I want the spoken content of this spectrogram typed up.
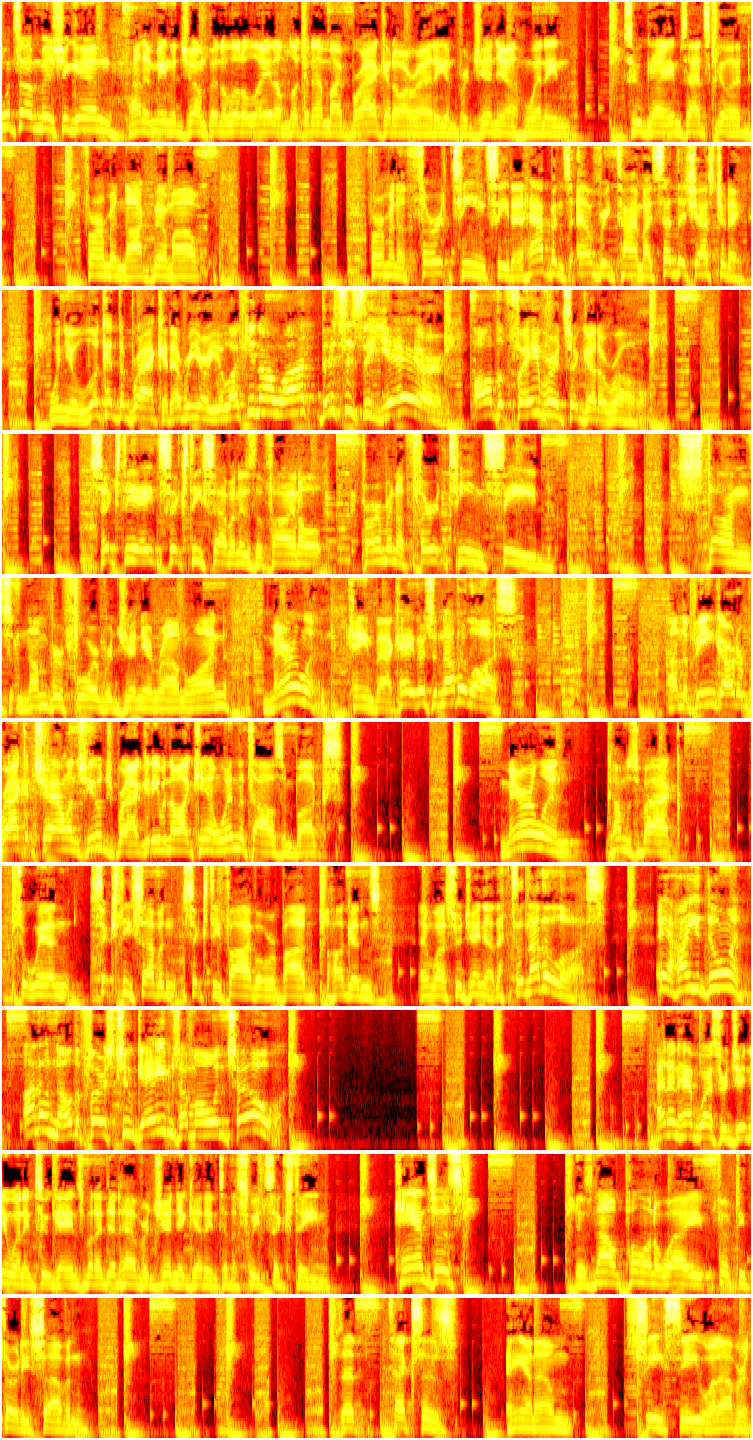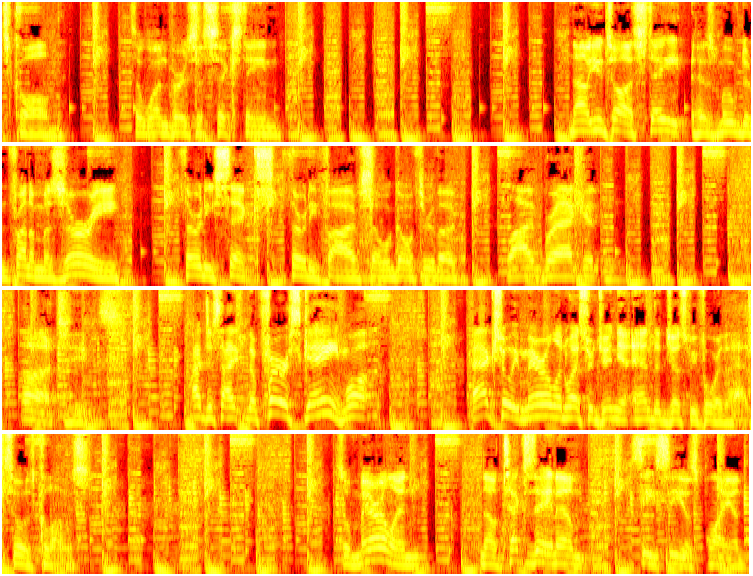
What's up, Michigan? I didn't mean to jump in a little late. I'm looking at my bracket already, and Virginia winning two games. That's good. Furman knocked them out. Furman, a 13 seed. It happens every time. I said this yesterday. When you look at the bracket every year, you're like, you know what? This is the year. All the favorites are going to roll. 68 67 is the final. Furman, a 13 seed stuns number four Virginia in round one. Maryland came back. Hey, there's another loss on the Beene Garter Bracket Challenge, huge bracket. Even though I can't win the thousand bucks, Maryland comes back to win 67-65 over Bob Huggins and West Virginia. That's another loss. Hey, how you doing? I don't know. The first two games, I'm 0 2. I didn't have West Virginia winning two games, but I did have Virginia getting to the Sweet 16. Kansas is now pulling away 50 37. Is that Texas A&M CC, whatever it's called? It's a 1 versus 16. Now Utah State has moved in front of Missouri 36 35. So we'll go through the live bracket. And, oh, jeez. I just, I, the first game, well, actually, Maryland, West Virginia ended just before that. So it was close. So Maryland, no, Texas A&M CC is playing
